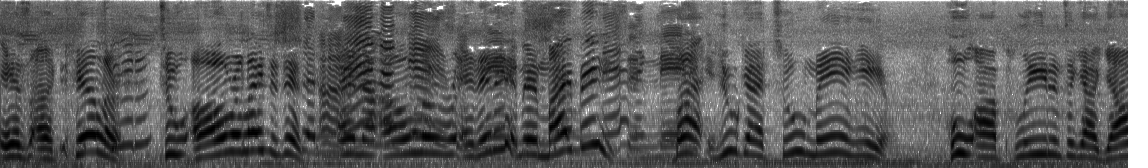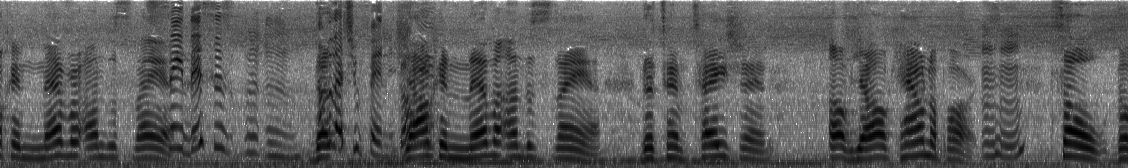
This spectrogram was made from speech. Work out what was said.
is a killer to all relationships. And the only and it, is, it might be. But you got two men here who are pleading to y'all. Y'all can never understand. See, this is. Mm-mm. I'm The- gonna let you finish. y'all can never understand the temptation of y'all counterparts. Mm-hmm. So the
